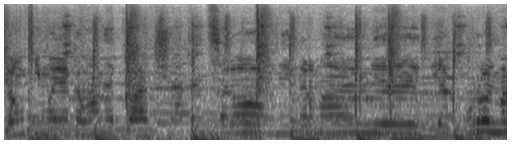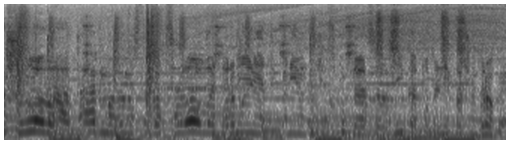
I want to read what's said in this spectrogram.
Ziomki moje kochane, patrz na ten celownik, normalnie jak broń maszynowa, tak? Możemy z tego celować normalnie, tylko nie wiem, skupię na celowniku, a potem nie patrzę drogę.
